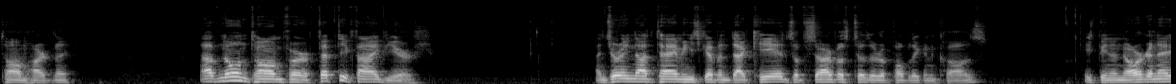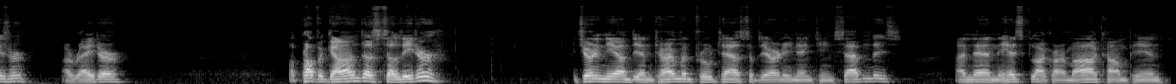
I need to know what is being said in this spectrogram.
Tom Hartley. I've known Tom for 55 years, and during that time, he's given decades of service to the Republican cause. He's been an organiser, a writer, a propagandist, a leader, during the um, anti-internment protests of the early 1970s and then the H-Block Armagh campaign,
